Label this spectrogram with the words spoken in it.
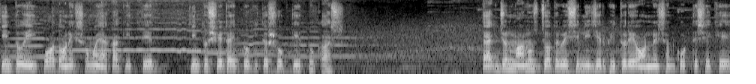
কিন্তু এই পথ অনেক সময় একাকিত্বের, কিন্তু সেটাই প্রকৃত শক্তির প্রকাশ। একজন মানুষ যত বেশি নিজের ভেতরে অন্বেষণ করতে শেখে,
